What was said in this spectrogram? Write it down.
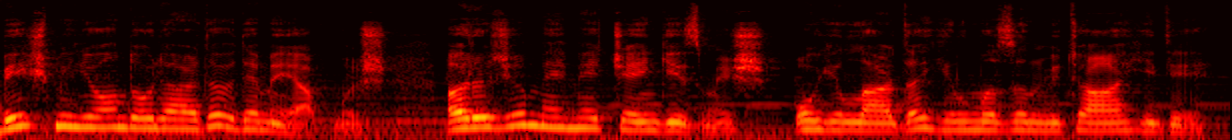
5 milyon dolarda ödeme yapmış. Aracı Mehmet Cengiz'miş. O yıllarda Yılmaz'ın müteahhidi.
